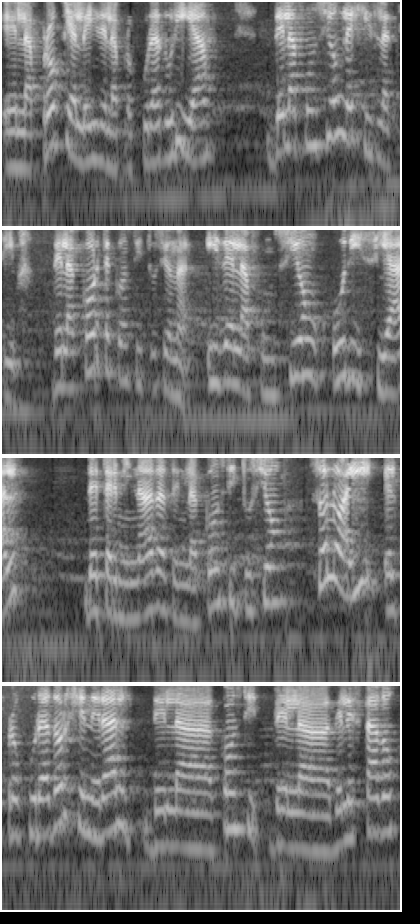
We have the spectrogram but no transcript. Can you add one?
eh, la propia ley de la Procuraduría, de la función legislativa, de la Corte Constitucional y de la función judicial determinadas en la Constitución, solo ahí el Procurador General del Estado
